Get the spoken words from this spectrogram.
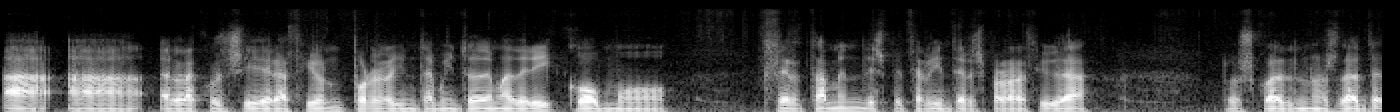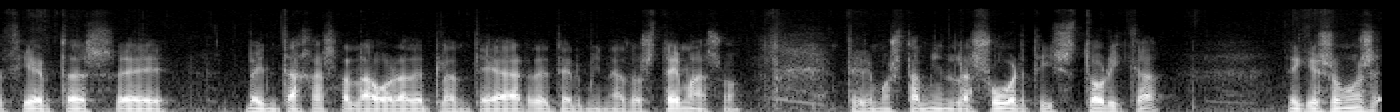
a, la consideración por el Ayuntamiento de Madrid como certamen de especial interés para la ciudad, los cuales nos da ciertas eh, ventajas a la hora de plantear determinados temas. ¿no? Tenemos también la suerte histórica de que somos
